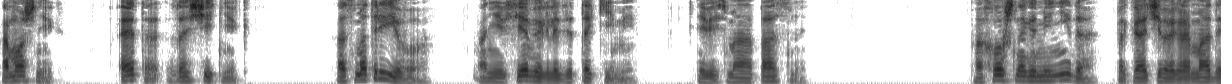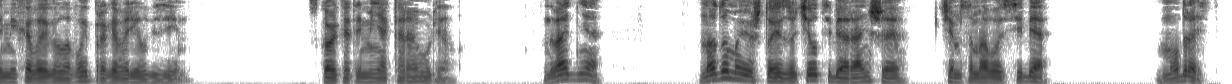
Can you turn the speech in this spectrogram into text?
Помощник, это защитник. Осмотри его. Они все выглядят такими. И весьма опасны. Похож на гоминида, покачивая громадой меховой головой, проговорил Гзин. Сколько ты меня караулил? Два дня. Но думаю, что изучил тебя раньше, чем самого себя. Мудрость?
